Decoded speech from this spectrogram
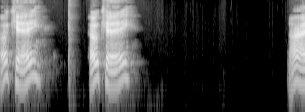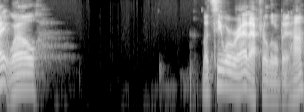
Okay. Okay. All right, well, let's see where we're at after a little bit, huh?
